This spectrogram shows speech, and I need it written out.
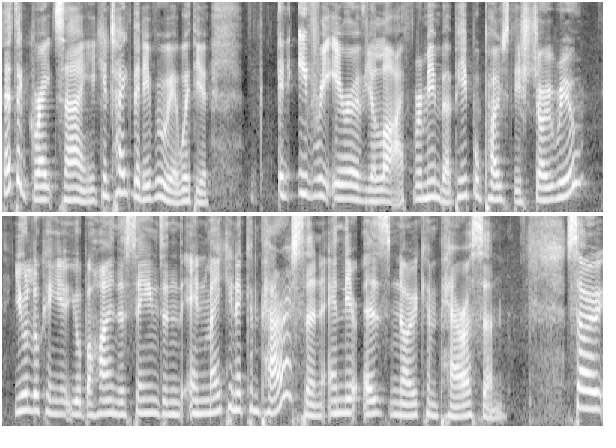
that's a great saying. You can take that everywhere with you. In every area of your life. Remember, people post their show reel you're looking at your behind the scenes and, and making a comparison, and there is no comparison. So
